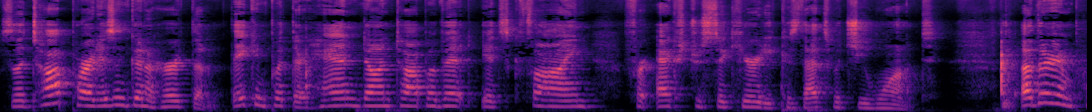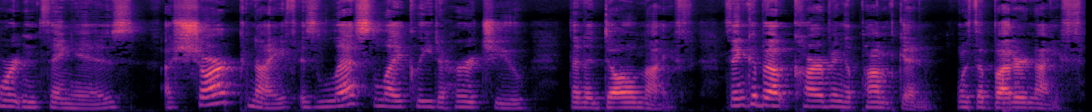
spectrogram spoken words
So the top part isn't going to hurt them. They can put their hand on top of it. It's fine for extra security because that's what you want. The other important thing is a sharp knife is less likely to hurt you than a dull knife. Think about carving a pumpkin with a butter knife.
